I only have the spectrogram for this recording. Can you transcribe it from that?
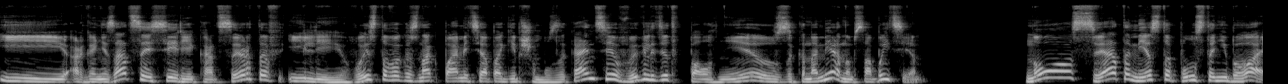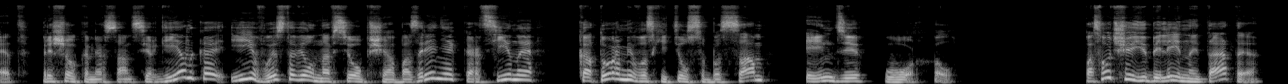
И организация серии концертов или выставок в знак памяти о погибшем музыканте выглядит вполне закономерным событием. Но свято место пусто не бывает, решил коммерсант Сергеенко и выставил на всеобщее обозрение картины, которыми восхитился бы сам Энди Уорхол. По случаю юбилейной даты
